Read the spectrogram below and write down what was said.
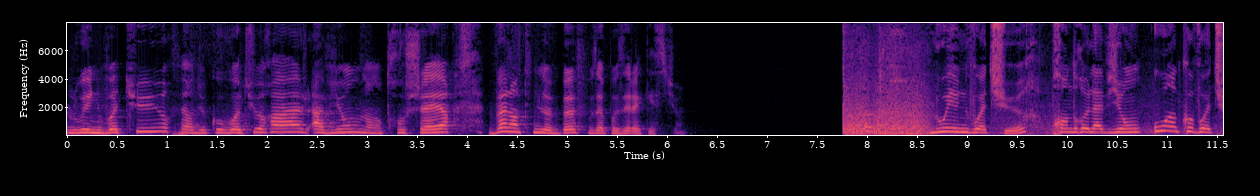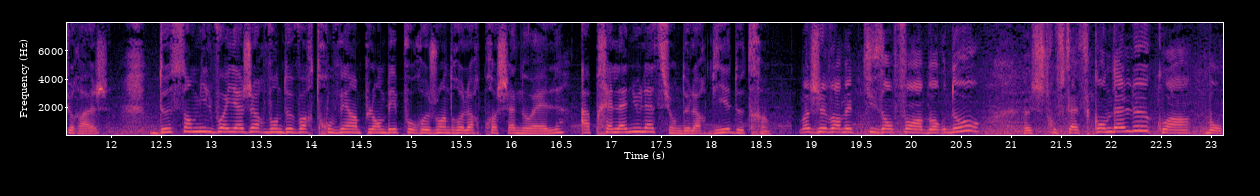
Louer une voiture, faire du covoiturage, avion, non, trop cher. Valentine Leboeuf vous a posé la question. Louer une voiture, prendre l'avion ou un covoiturage. 200 000 voyageurs vont devoir trouver un plan B pour rejoindre leurs proches à Noël après l'annulation de leur billet de train. Moi, je vais voir mes petits-enfants à Bordeaux. Euh, je trouve ça scandaleux, quoi. Bon,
